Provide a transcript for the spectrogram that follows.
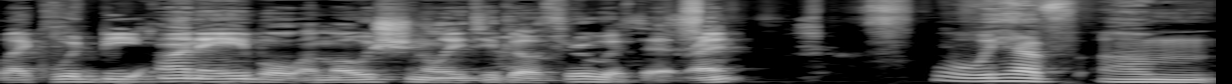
like would be unable emotionally to go through with it right well we have um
